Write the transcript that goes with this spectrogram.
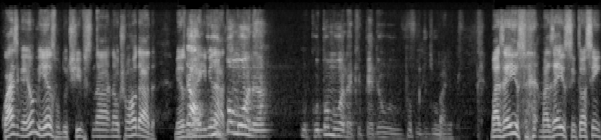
quase ganhou mesmo do Chiefs na, na última rodada, mesmo é, já eliminado. tomou, né? o cu tomou, né? Que perdeu o futebol. Mas é isso, mas é isso. Então, assim,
